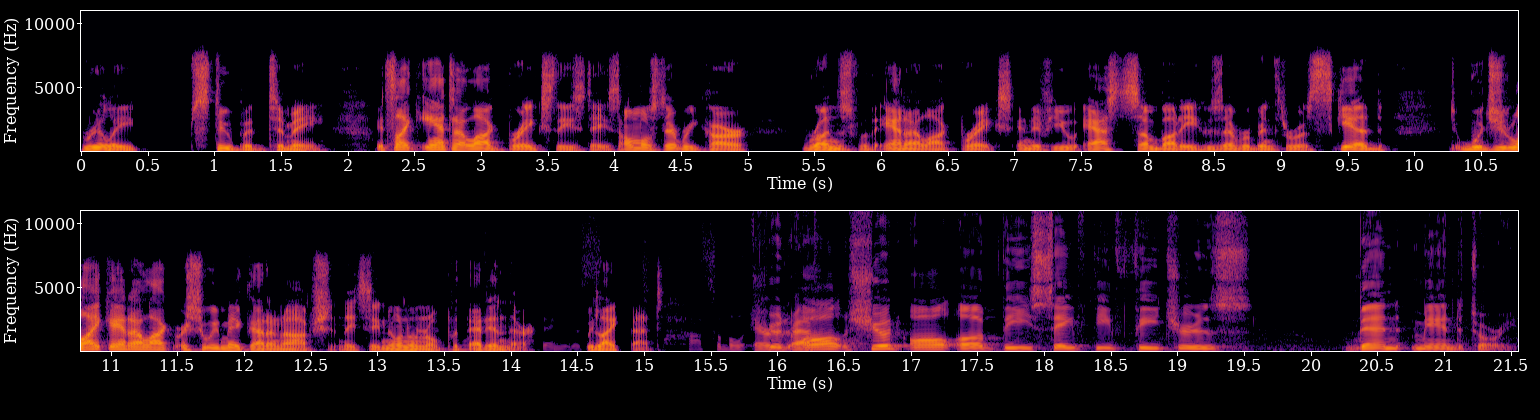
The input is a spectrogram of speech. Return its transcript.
really stupid to me. It's like anti-lock brakes these days. Almost every car runs with anti-lock brakes. And if you asked somebody who's ever been through a skid, would you like anti-lock or should we make that an option? They'd say, no, no, no, put that in there. We like that. Should all should all of these safety features been mandatory?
